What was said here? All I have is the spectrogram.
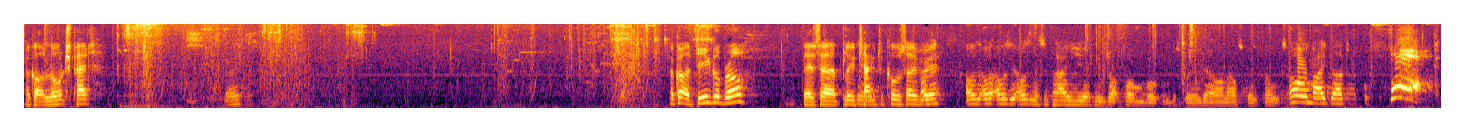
I got a launch pad. Right? I got a deagle, bro. There's uh, blue tacticals over here. I was, I was, I was gonna surprise you if you dropped one, but I'm just going to get on now, Squint Thanks. Oh my god! Fuck!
